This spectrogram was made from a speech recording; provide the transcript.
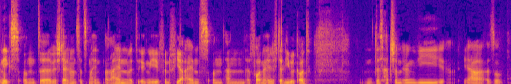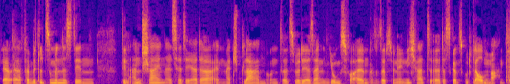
nix und äh, wir stellen uns jetzt mal hinten rein mit irgendwie 5-4-1 und dann äh, vorne hilft der liebe Gott. Das hat schon irgendwie, ja, also er, er vermittelt zumindest den, den Anschein, als hätte er da einen Matchplan und als würde er seinen Jungs vor allem, also selbst wenn er ihn nicht hat, äh, das ganz gut glauben machen.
